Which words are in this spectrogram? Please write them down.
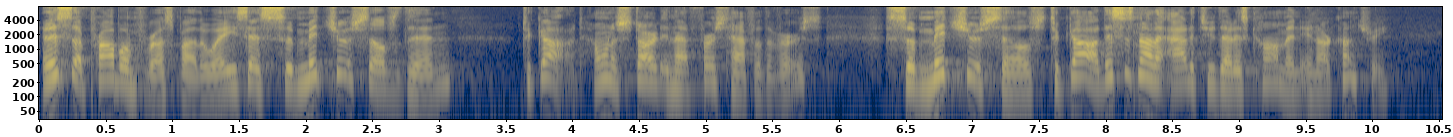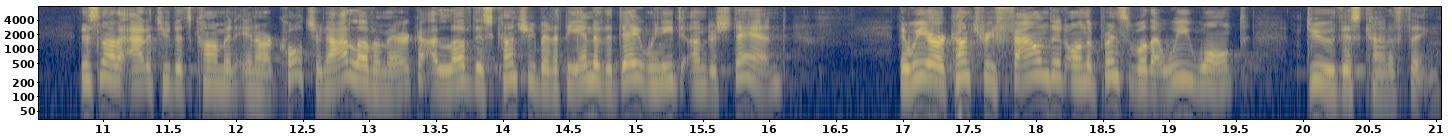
this is a problem for us, by the way. He says, Submit yourselves then to God. I want to start in that first half of the verse. Submit yourselves to God. This is not an attitude that is common in our country. This is not an attitude that's common in our culture. Now, I love America. I love this country, but at the end of the day, we need to understand that we are a country founded on the principle that we won't do this kind of thing,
